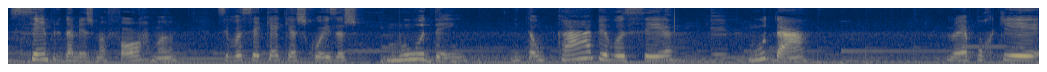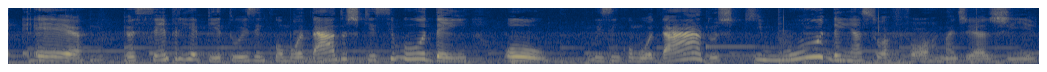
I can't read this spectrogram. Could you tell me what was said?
sempre da mesma forma, se você quer que as coisas mudem, então cabe a você mudar. Não é porque é, eu sempre repito, os incomodados que se mudem ou os incomodados que mudem a sua forma de agir.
